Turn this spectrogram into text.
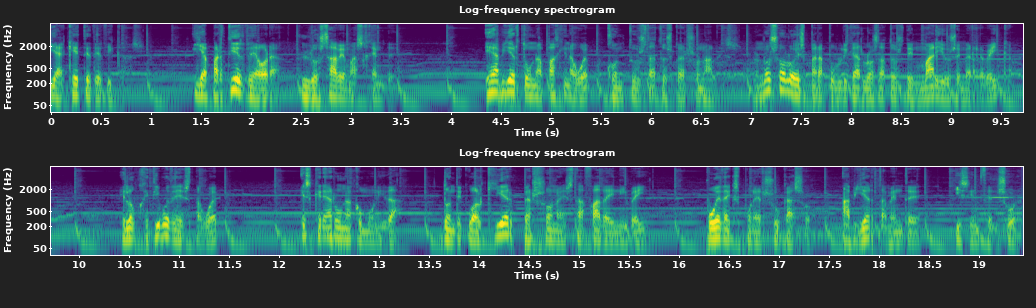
y a qué te dedicas. Y a partir de ahora lo sabe más gente. He abierto una página web con tus datos personales. No solo es para publicar los datos de Marius M. Rebeca. El objetivo de esta web es crear una comunidad donde cualquier persona estafada en eBay pueda exponer su caso abiertamente y sin censura.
